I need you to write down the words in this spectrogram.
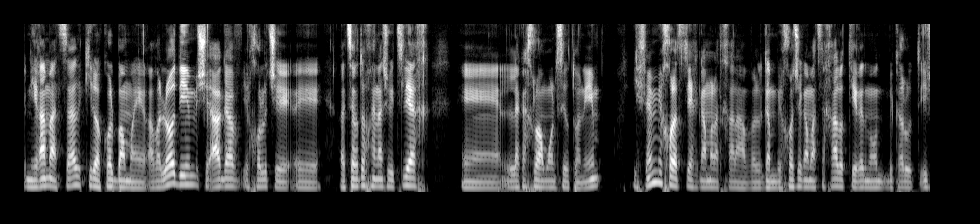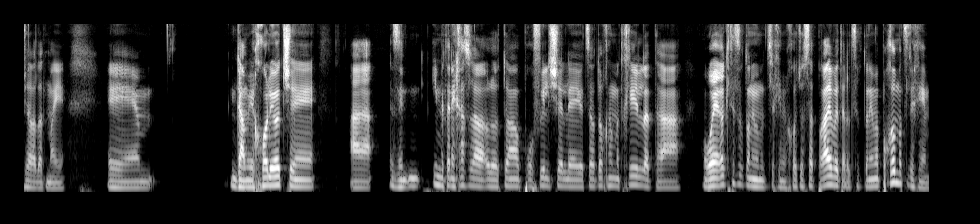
נראה מהצד, כאילו הכל בא מהר, אבל לא יודעים שאגב, יכול להיות שהיוצר תוכן, שהוא הצליח, אה, לקח לו המון סרטונים, לפעמים יכול להצליח גם על התחלה, אבל גם יכול להיות שגם ההצלחה הזאת תרד מאוד בקלות, אי אפשר לדעת מה יהיה. אמ, גם יכול להיות ש... ה- זה- אם אתה נכנס לא- לאותו פרופיל של אה, יוצר תוכן מתחיל, אתה רואה רק את הסרטונים המצליחים, יכול להיות שעושה private על הסרטונים הפחות מצליחים,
